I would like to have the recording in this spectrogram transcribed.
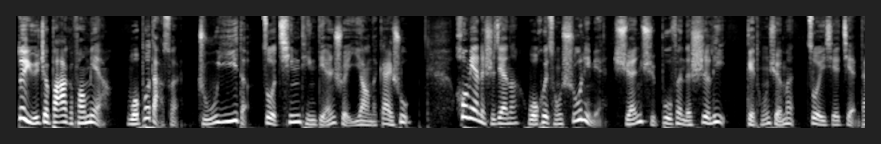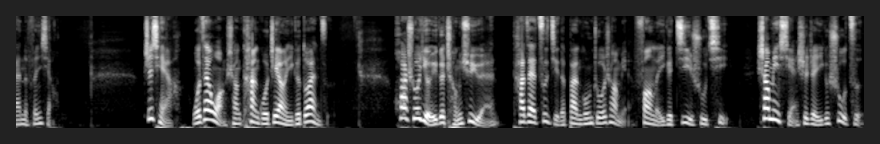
对于这八个方面啊，我不打算。逐一的做蜻蜓点水一样的概述，后面的时间呢，我会从书里面选取部分的事例，给同学们做一些简单的分享。之前啊，我在网上看过这样一个段子，话说有一个程序员，他在自己的办公桌上面放了一个计数器，上面显示着一个数字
